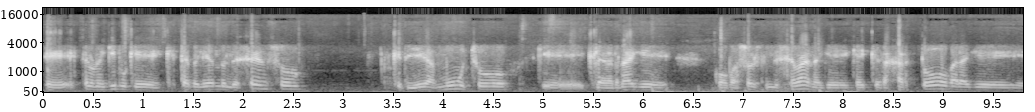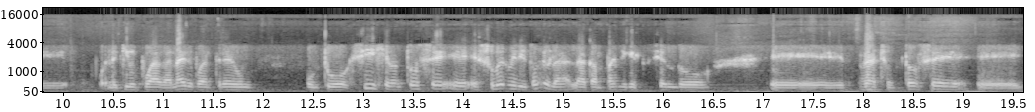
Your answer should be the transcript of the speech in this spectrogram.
eh, estar en un equipo que, que está peleando el descenso, que te llega mucho, que, que la verdad que, como pasó el fin de semana, que, que hay que trabajar todo para que el equipo pueda ganar y puedan tener un, un tubo de oxígeno. Entonces eh, es súper meritorio la, la campaña que está haciendo eh, Nacho. Entonces eh,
